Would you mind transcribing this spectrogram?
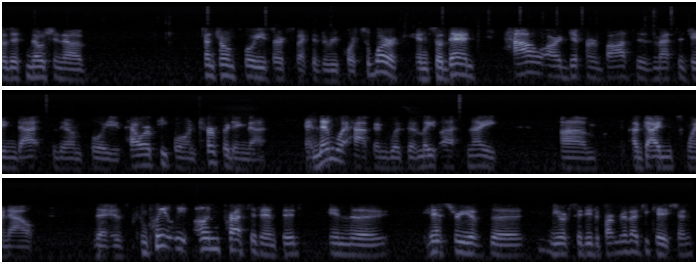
so this notion of central employees are expected to report to work, and so then how are different bosses messaging that to their employees? How are people interpreting that? And then what happened was that late last night, um, a guidance went out that is completely unprecedented in the history of the New York City Department of Education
